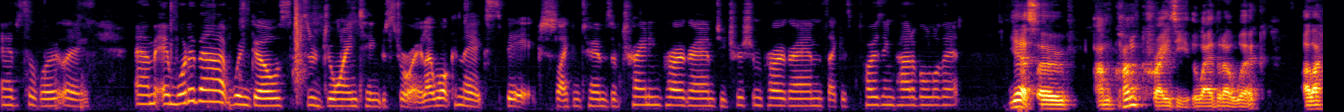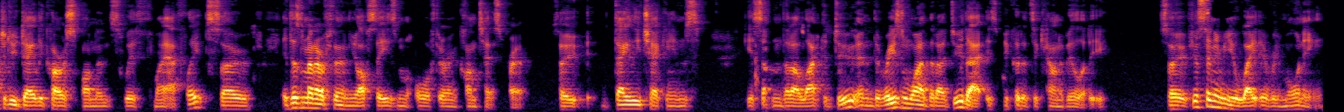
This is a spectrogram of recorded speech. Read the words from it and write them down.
Absolutely. Um, and what about when girls sort of join Team Destroy? Like, what can they expect? Like, in terms of training programs, nutrition programs, like, is posing part of all of it? Yeah, so I'm kind of crazy the way that I work. I like to do daily correspondence with my athletes. So it doesn't matter if they're in the off season or if they're in contest prep. So daily check-ins is something that I like to do, and the reason why that I do that is because it's accountability. So if you're sending me your weight every morning,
